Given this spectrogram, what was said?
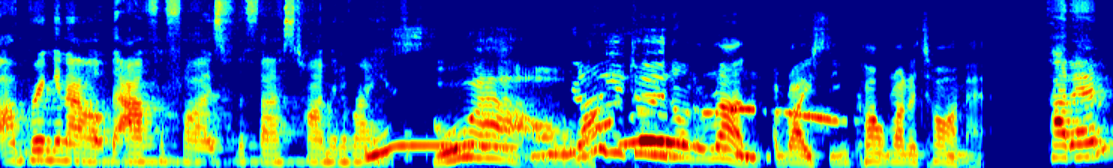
I'm bringing out the Alpha Flies for the first time in a race. Wow. Why are you doing on a run a race that you can't run a time at? Pardon?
